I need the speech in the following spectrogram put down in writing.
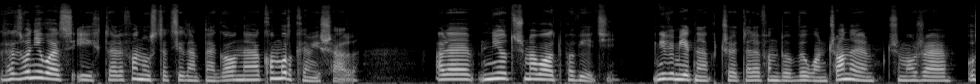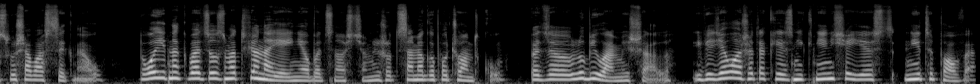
zadzwoniła z ich telefonu stacjonarnego na komórkę Michelle, ale nie otrzymała odpowiedzi. Nie wiem jednak, czy telefon był wyłączony, czy może usłyszała sygnał. Była jednak bardzo zmartwiona jej nieobecnością już od samego początku. Bardzo lubiła Michelle i wiedziała, że takie zniknięcie jest nietypowe.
